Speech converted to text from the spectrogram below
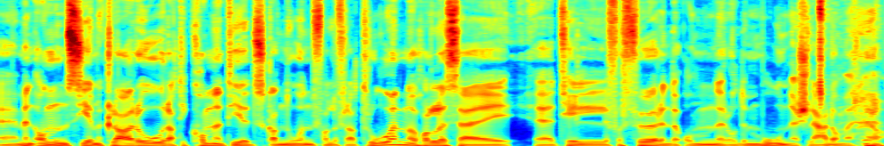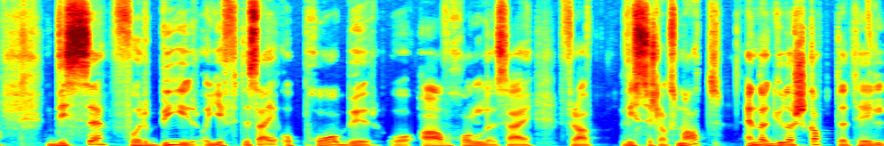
men ånden sier med klare ord at i kommende tid skal noen falle fra troen og holde seg eh, til forførende ånder og demoners lærdommer. Disse forbyr å gifte seg og påbyr å avholde seg fra visse slags mat, enda Gud har skapt det til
